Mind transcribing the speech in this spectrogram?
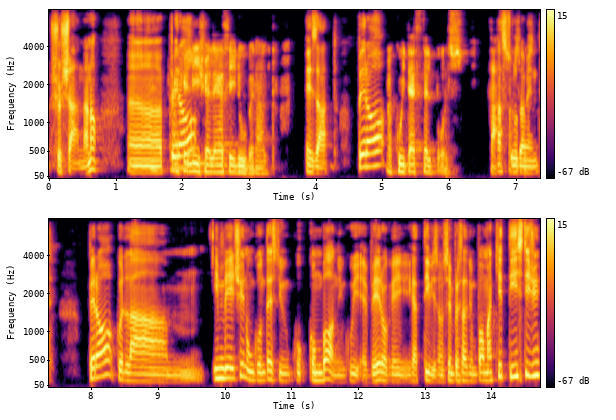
Shoshanna, no? Eh, però, Anche lì c'è Lea Seydoux, peraltro, esatto. Però a cui testa il polso. Tasta, assolutamente. Però quella mh, invece in un contesto in con Bond in cui è vero che i cattivi sono sempre stati un po' macchiettistici,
